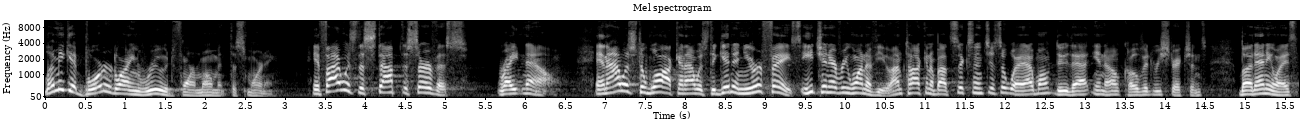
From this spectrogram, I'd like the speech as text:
Let me get borderline rude for a moment this morning. If I was to stop the service right now, and I was to walk and I was to get in your face, each and every one of you, I'm talking about six inches away. I won't do that, you know, COVID restrictions. But, anyways,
